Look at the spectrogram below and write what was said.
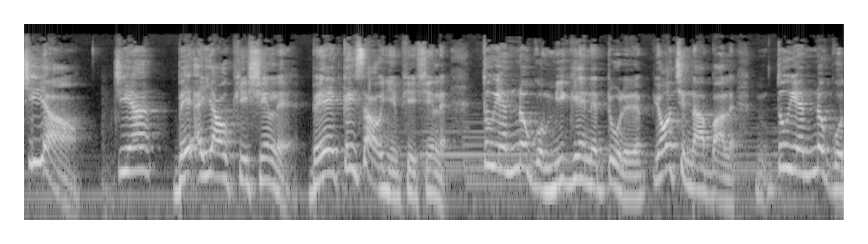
ကြည့်အောင်ကြည်ဟန်ဘယ်အယောက်ဖြည့်ရှင်းလဲဘယ်ကိစ္စအရင်ဖြည့်ရှင်းလဲသူ့ရဲ့နှုတ်ကိုမိခဲနဲ့တို့တယ်ပြောချင်တာပါလဲသူ့ရဲ့နှုတ်ကို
